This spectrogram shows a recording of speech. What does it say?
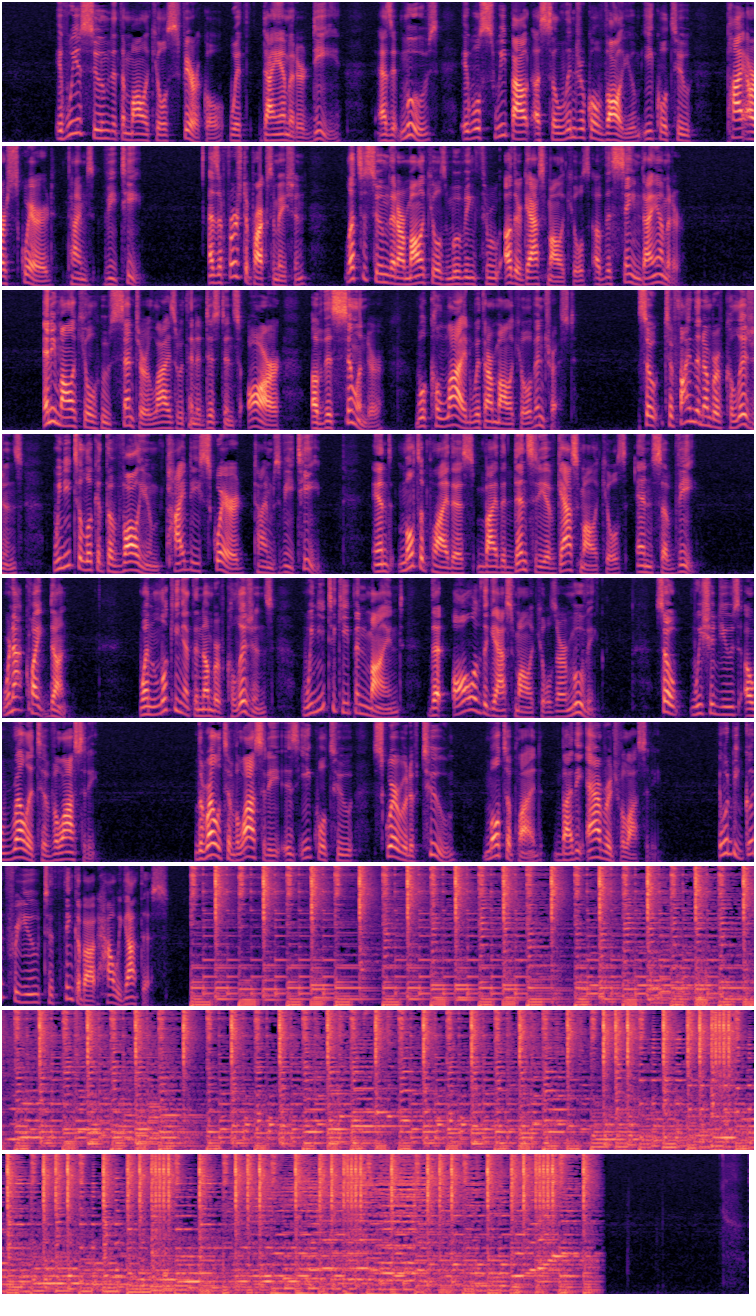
If we assume that the molecule is spherical with diameter d, as it moves, it will sweep out a cylindrical volume equal to pi r squared times vt. As a first approximation, let's assume that our molecule is moving through other gas molecules of the same diameter. Any molecule whose center lies within a distance r of this cylinder will collide with our molecule of interest. So to find the number of collisions, we need to look at the volume pi d squared times Vt and multiply this by the density of gas molecules n sub V. We're not quite done. When looking at the number of collisions, we need to keep in mind that all of the gas molecules are moving. So we should use a relative velocity. The relative velocity is equal to square root of 2 multiplied by the average velocity. It would be good for you to think about how we got this.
